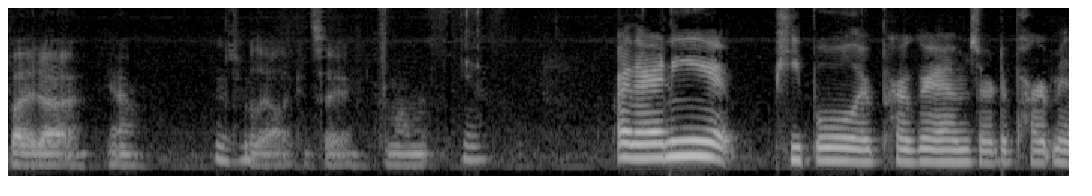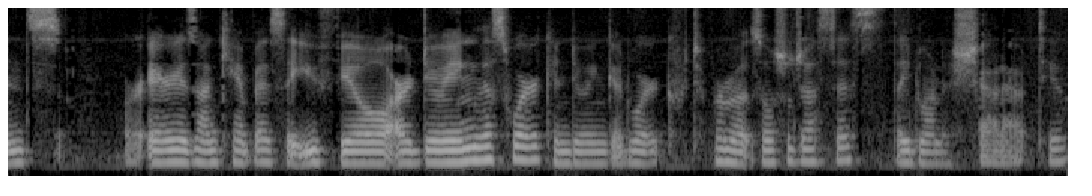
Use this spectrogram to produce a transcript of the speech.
but uh, yeah, that's Mhm. really all I can say at the moment. Yeah. Are there any people or programs or departments or areas on campus that you feel are doing this work and doing good work to promote social justice that you'd want to shout out to?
